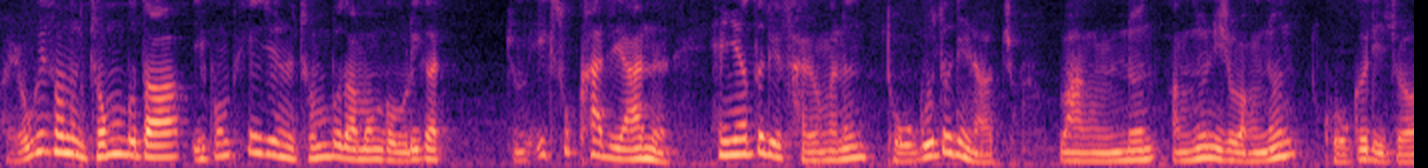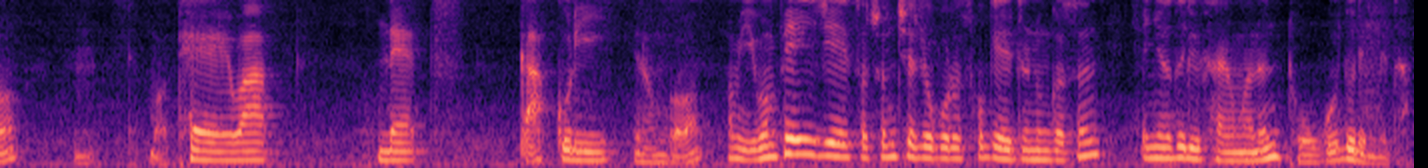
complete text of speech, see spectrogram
어, 여기서는 전부 다 이번 페이지는 전부 다 뭔가 우리가 좀 익숙하지 않은 해녀들이 사용하는 도구들이 나왔죠. 왕눈, 왕눈이죠. 왕눈, 고글이죠. 음, 뭐 태왁, 넷, 까꾸리 이런 거. 그럼 이번 페이지에서 전체적으로 소개해 주는 것은 해녀들이 사용하는 도구들입니다.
